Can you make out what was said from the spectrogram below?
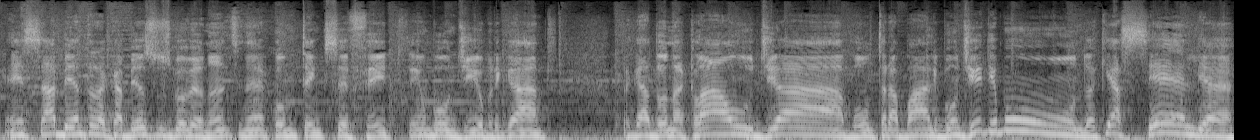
Quem sabe entra na cabeça dos governantes, né? Como tem que ser feito. Tenha um bom dia, obrigado. Obrigado, dona Cláudia. Bom trabalho. Bom dia, Edmundo. Aqui é a Célia.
